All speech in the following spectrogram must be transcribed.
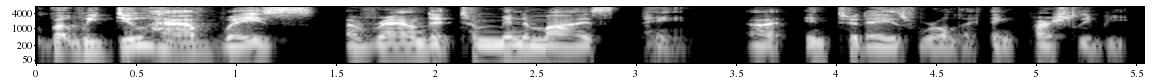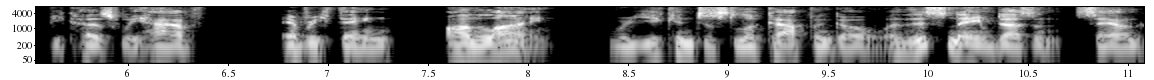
but we do have ways around it to minimize the pain uh, in today's world. I think partially be, because we have everything online where you can just look up and go, well, this name doesn't sound,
